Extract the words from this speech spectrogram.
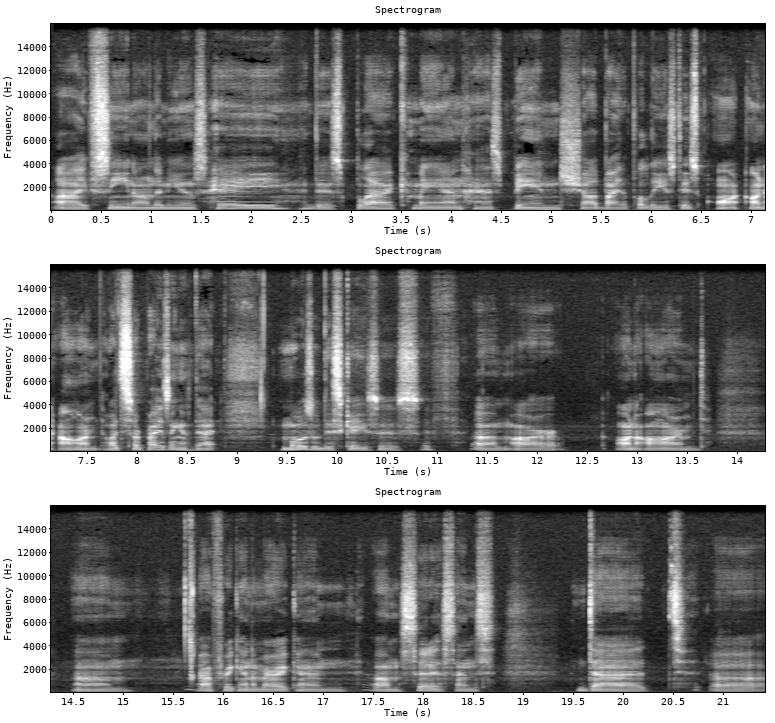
I've seen on the news, hey, this black man has been shot by the police, this un- unarmed. What's surprising is that most of these cases if, um, are unarmed um, African American um, citizens that uh,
